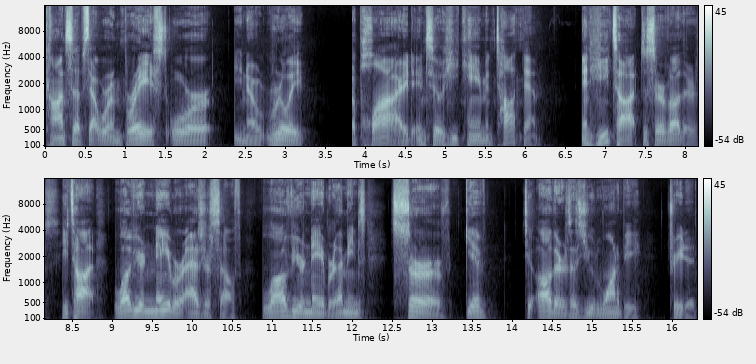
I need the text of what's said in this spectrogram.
concepts that were embraced or, you know, really applied until he came and taught them. And he taught to serve others. He taught, love your neighbor as yourself. Love your neighbor. That means serve, give to others as you would want to be treated.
